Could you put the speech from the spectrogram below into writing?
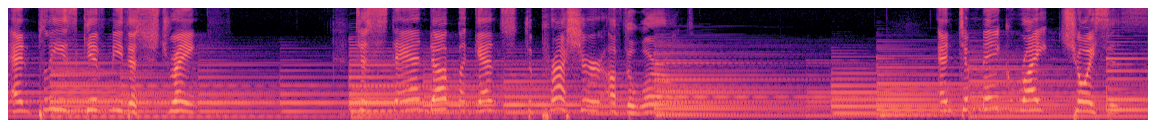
And please give me the strength to stand up against the pressure of the world to make right choices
